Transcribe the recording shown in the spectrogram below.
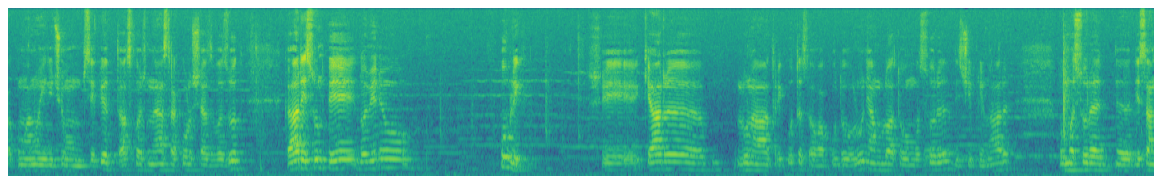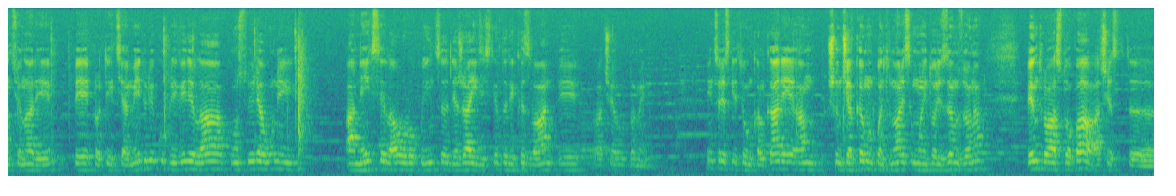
acum nu e niciun secret, ați fost dumneavoastră acolo și ați văzut, care sunt pe domeniul public. Și chiar uh, luna trecută sau acum două luni am luat o măsură disciplinară, o măsură uh, de sancționare pe protecția mediului cu privire la construirea unei anexe la o locuință deja existentă de câțiva ani pe acel domeniu. Bineînțeles că este o încălcare am, și încercăm în continuare să monitorizăm zona pentru a stopa acest, uh,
